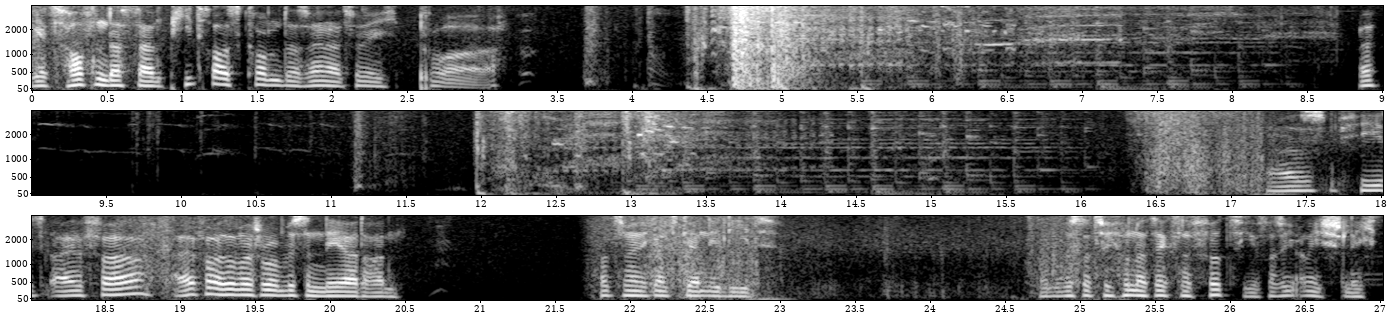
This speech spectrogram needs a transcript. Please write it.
Jetzt hoffen, dass da ein Pete rauskommt, das wäre natürlich... Boah. Das ist ein Pete Alpha. Alpha sind wir schon mal ein bisschen näher dran. Trotzdem hätte ich ganz gern Elite. Aber du bist natürlich 146, ist natürlich auch nicht schlecht.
